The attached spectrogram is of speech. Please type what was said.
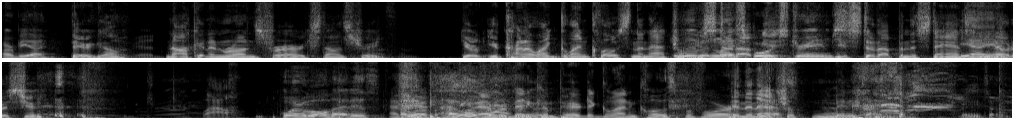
RBI. There you go. Knocking and runs for Eric Stonestreet. You're you're kind of like Glenn Close in the natural. Living you my stood up, sports you, dreams. You stood up in the stands Yeah, and he yeah. noticed you. Wow. Point of all that is, Have you, love- have you ever been compared to Glenn Close before? In the Yes, natural. many times, many times.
